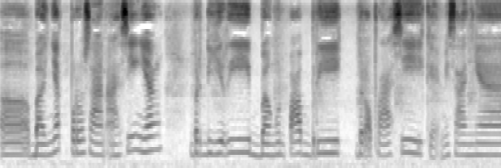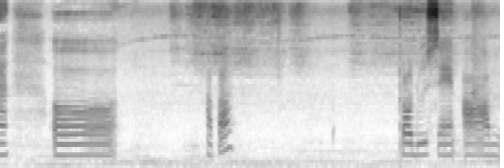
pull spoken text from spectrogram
uh, banyak perusahaan asing yang berdiri bangun pabrik beroperasi kayak misalnya uh, apa produsen um,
